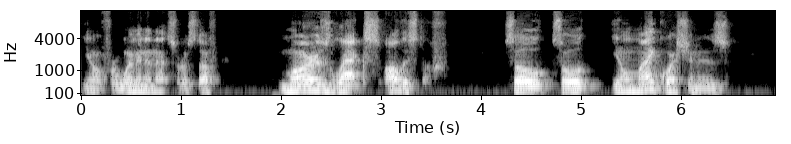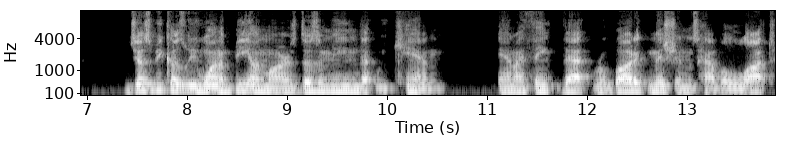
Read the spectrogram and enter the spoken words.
you know, for women and that sort of stuff. Mars lacks all this stuff. So, so you know, my question is just because we want to be on Mars doesn't mean that we can. And I think that robotic missions have a lot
